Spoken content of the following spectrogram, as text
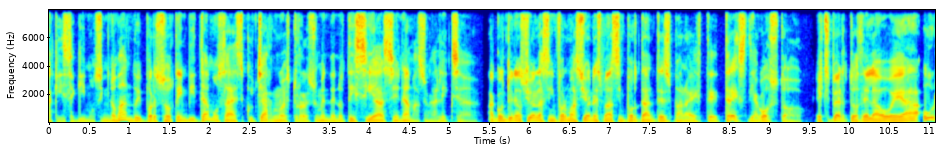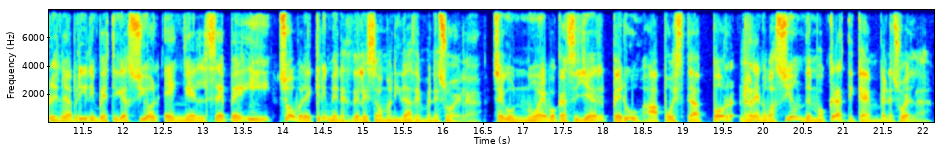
Aquí seguimos innovando y por eso te invitamos a escuchar nuestro resumen de noticias en Amazon Alexa. A continuación, las informaciones más importantes para este 3 de agosto. Expertos de la OEA urgen abrir investigación en el CPI sobre crímenes de lesa humanidad en Venezuela. Según nuevo canciller, Perú apuesta por renovación democrática en Venezuela.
